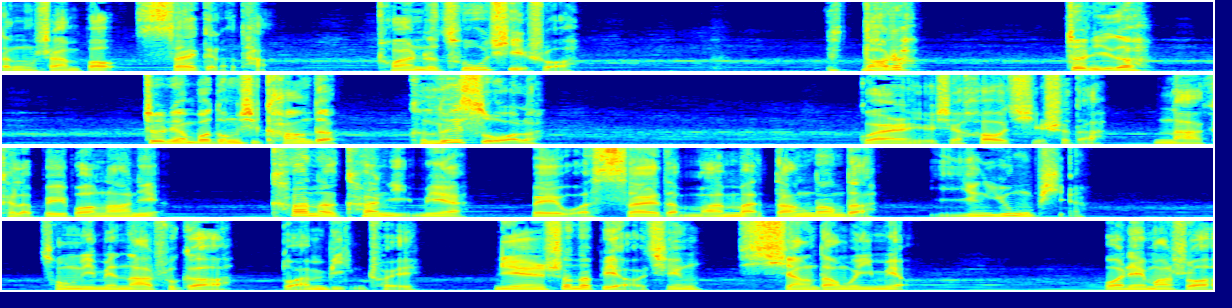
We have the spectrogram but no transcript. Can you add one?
登山包塞给了他，喘着粗气说：“拿着，这你的。这两包东西扛的可累死我了。”怪人有些好奇似的拿开了背包拉链，看了看里面被我塞得满满当当的一应用品，从里面拿出个短柄锤，脸上的表情相当微妙。我连忙说：“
